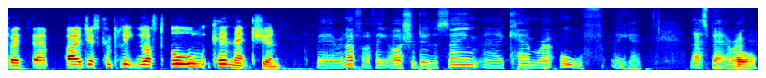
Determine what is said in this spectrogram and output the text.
But um, I just completely lost all connection. Fair enough. I think I should do the same. Uh, camera off. There you go. That's better, right? Oh.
